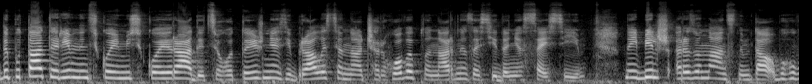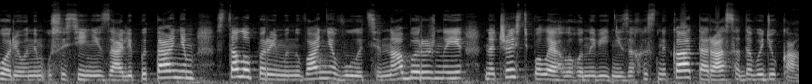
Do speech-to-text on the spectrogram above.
Депутати Рівненської міської ради цього тижня зібралися на чергове пленарне засідання сесії. Найбільш резонансним та обговорюваним у сесійній залі питанням стало перейменування вулиці Набережної на честь полеглого на війні захисника Тараса Давидюка.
